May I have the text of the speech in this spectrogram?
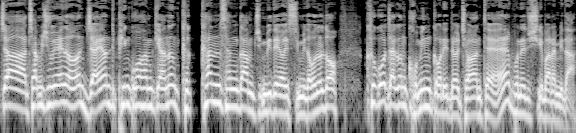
자, 잠시 후에는 자이언트 핑크와 함께하는 극한 상담 준비되어 있습니다. 오늘도 크고 작은 고민거리들 저한테 보내주시기 바랍니다.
